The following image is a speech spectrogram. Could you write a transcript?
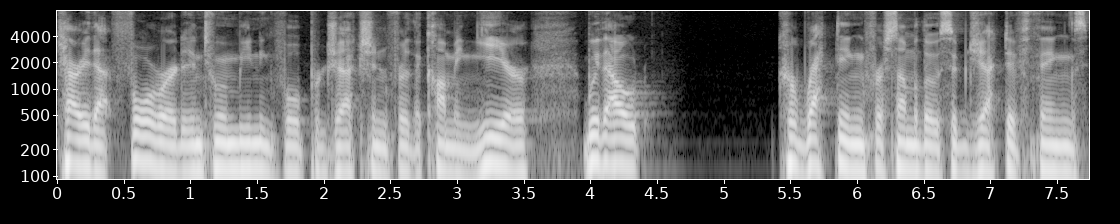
carry that forward into a meaningful projection for the coming year without correcting for some of those subjective things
